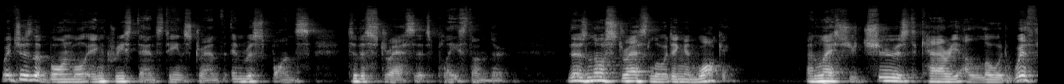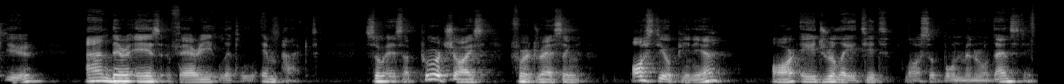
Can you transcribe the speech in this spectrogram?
which is that bone will increase density and strength in response to the stress it's placed under. There's no stress loading in walking, unless you choose to carry a load with you, and there is very little impact. So it's a poor choice for addressing osteopenia or age related loss of bone mineral density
